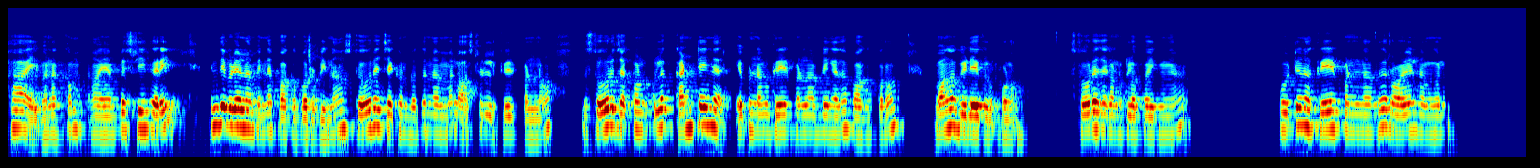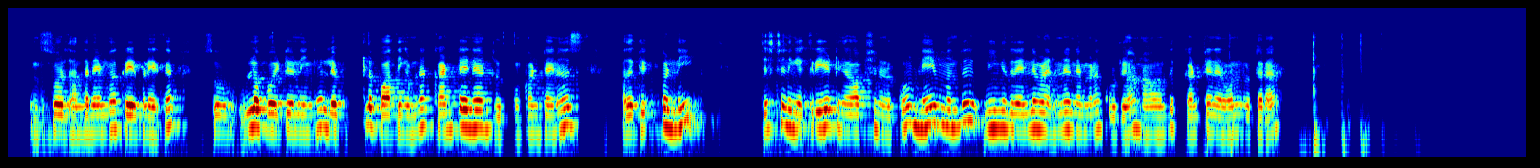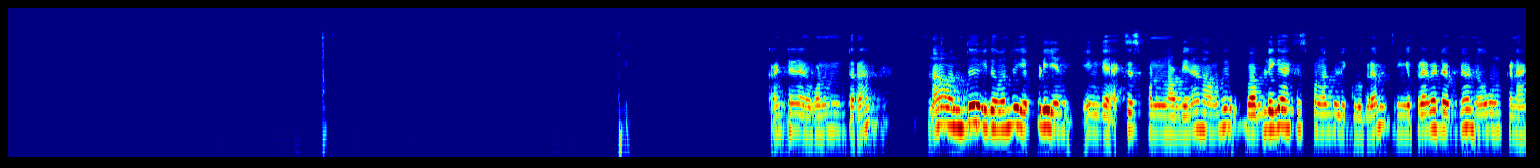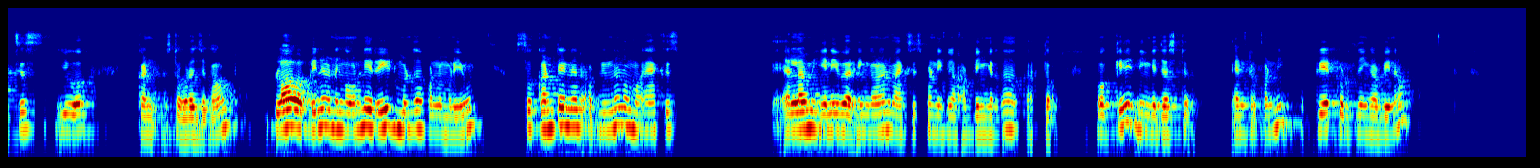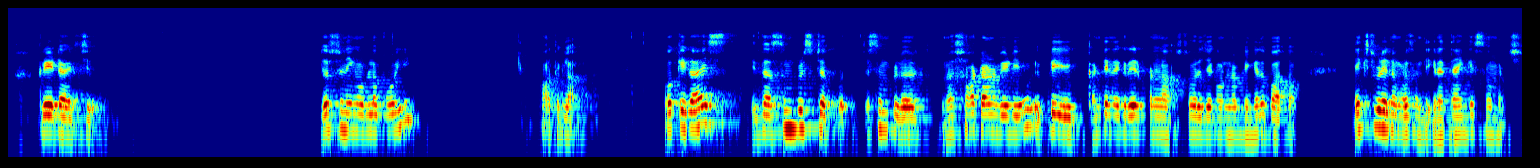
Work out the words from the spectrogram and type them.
Hi வணக்கம். என் பேர் ஸ்ரீஹரி. இந்த வீடியோவில் நம்ம என்ன பார்க்க போறோம் அப்படின்னா ஸ்டோரேஜ் அக்கௌண்ட் வந்து நம்ம லாஸ்ட் வீடியோ கிரியேட் பண்ணோம். இந்த ஸ்டோரேஜ் அக்கவுண்ட்குள்ள கண்டெய்னர் எப்படி நம்ம கிரியேட் பண்ணலாம் அப்படிங்கிறத பார்க்க போறோம். வாங்க வீடியோக்குள்ள போகலாம் ஸ்டோரேஜ் அக்கவுண்ட்குள்ள போய்க்குங்க போயிட்டு நான் கிரியேட் பண்ணது ராயல் நம்ம இந்த ஸ்டோரேஜ் அந்த நேம் தான் கிரியேட் பண்ணியிருக்கேன். ஸோ உள்ள போயிட்டு நீங்க லெஃப்ட்ல பார்த்தீங்க அப்படின்னா கண்டெய்னர் இருக்கும். கண்டெய்னர்ஸ் அதை கிளிக் பண்ணி ஜஸ்ட் நீங்க கிரியேட்டுங்கிற ஆப்ஷன் இருக்கும். நேம் வந்து நீங்க இதுல என்ன என்ன நேம் வேணா கொடுக்கலாம் நான் வந்து கண்டெய்னர் ஒன்று கொடுத்துறேன் கண்டெய்னர் ஒன்று தரேன். நான் வந்து இதை வந்து எப்படி எங் எங்கே ஆக்சஸ் பண்ணலாம் அப்படின்னா நான் வந்து பப்ளிக்காக ஆக்சஸ் பண்ணலாம்னு சொல்லி கொடுக்குறேன் இங்கே ப்ரைவேட் அப்படின்னா no one can access your can storage account. Blob அப்படின்னா நீங்கள் ஒன்லி ரீட் மட்டும் தான் பண்ண முடியும். ஸோ கண்டெய்னர் அப்படின்னா நம்ம ஆக்சஸ் எல்லாமே எனிவேர் எங்கே வேணாலும் நம்ம ஆக்சஸ் பண்ணிக்கலாம் அப்படிங்கிறது தான் அர்த்தம். ஓகே. நீங்கள் ஜஸ்ட் என்டர் பண்ணி க்ரியேட் கொடுத்தீங்க அப்படின்னா க்ரியேட் ஆயிடுச்சு. ஜஸ்ட் நீங்கள் உள்ளே போய் பார்த்துக்கலாம். Okay guys. இதுதான் சிம்பிள் ஸ்டெப். சிம்பிள் ஷார்ட்டான வீடியோ எப்படி கண்டெய்னர் கிரியேட் பண்ணலாம் ஸ்டோரேஜ் அக்கௌண்ட் அப்படிங்கிறத பார்த்தோம். நெக்ஸ்ட் வீடியோவில் உங்களை சந்திக்கிறேன். Thank you much.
